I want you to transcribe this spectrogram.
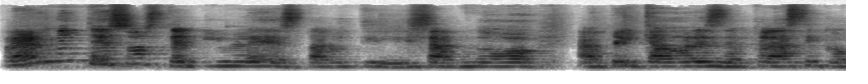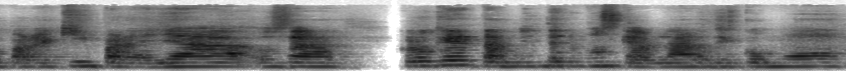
¿realmente es sostenible estar utilizando aplicadores de plástico para aquí, para allá? O sea, creo que también tenemos que hablar de cómo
